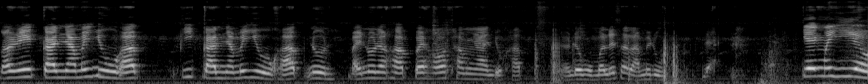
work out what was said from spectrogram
ตอนนี้กันยังไม่อยู่ครับ พี่กันยังไม่อยู่ครับนู่นไปนู่นนะครับ ไปเขาทำงานอยู่ครับ เดี๋ยวเดี๋ยวผมมาเล่นสนามให้ดูแหละเก่งไมาเหี่ยว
